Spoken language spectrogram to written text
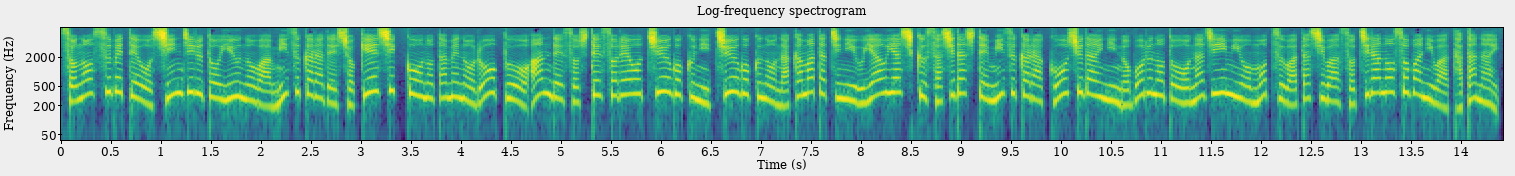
そのすべてを信じるというのは自らで処刑執行のためのロープを編んでそしてそれを中国に中国の仲間たちにうやうやしく差し出して自ら公主台に登るのと同じ意味を持つ私はそちらのそばには立たない。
